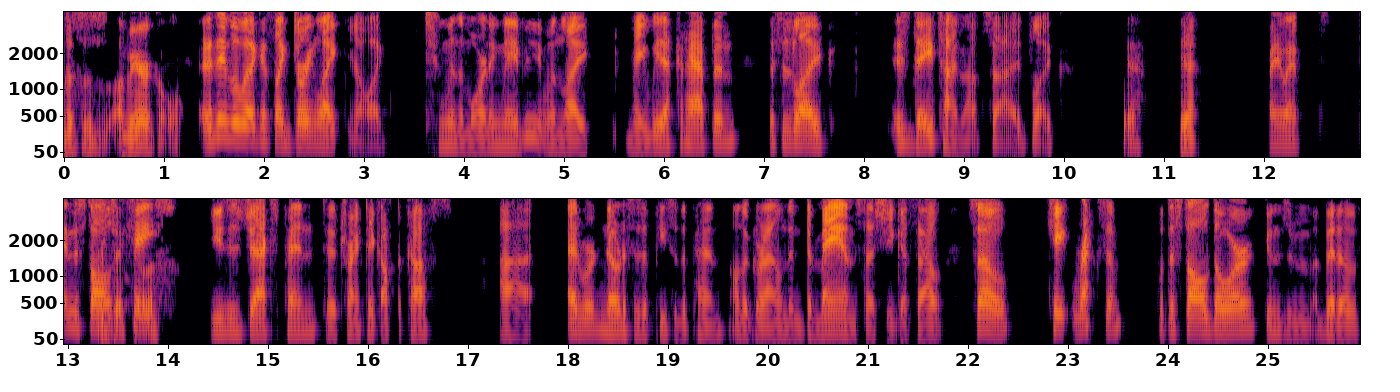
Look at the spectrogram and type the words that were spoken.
this is a miracle. anything look like it's like during like you know like two in the morning maybe when like maybe that could happen. This is like it's daytime outside. Like Yeah. Yeah. Anyway, in the stalls, Kate uses Jack's pen to try and take off the cuffs. Uh, Edward notices a piece of the pen on the ground and demands that she gets out. So Kate wrecks him with the stall door, gives him a bit of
